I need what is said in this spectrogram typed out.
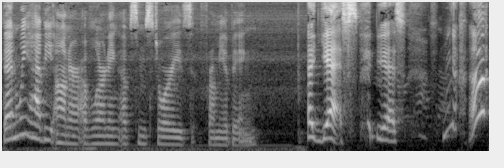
Then we had the honor of learning of some stories from Yibing. Uh, yes, yes.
